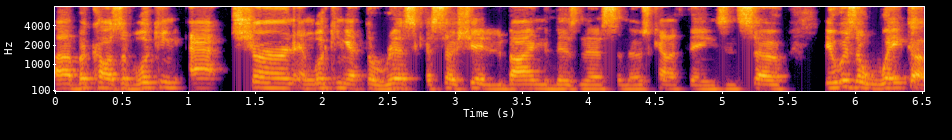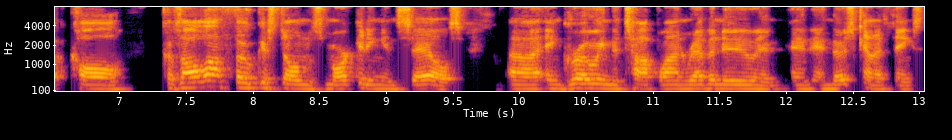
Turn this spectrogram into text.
uh, because of looking at churn and looking at the risk associated to buying the business and those kind of things. And so it was a wake up call because all I focused on was marketing and sales. Uh, and growing the top line revenue and, and, and those kind of things.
